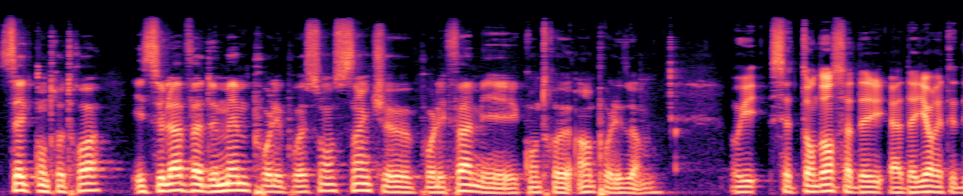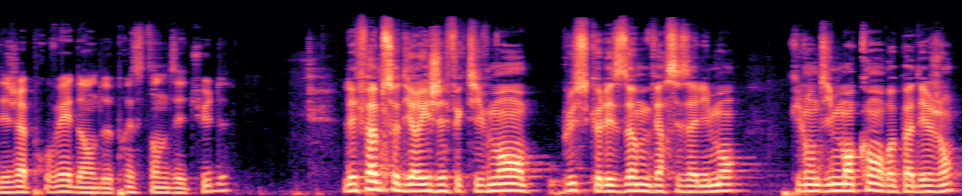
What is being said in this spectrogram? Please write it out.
7 contre 3, et cela va de même pour les poissons, 5 euh, pour les femmes et contre 1 pour les hommes. Oui, cette tendance a d'a- a d'ailleurs été déjà prouvée dans de précédentes études. Les femmes se dirigent effectivement plus que les hommes vers ces aliments que l'on dit manquant au repas des gens,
